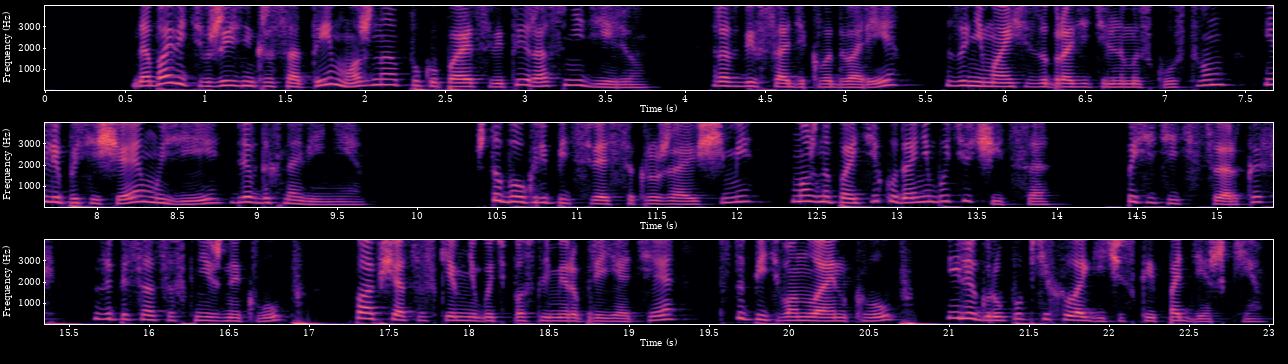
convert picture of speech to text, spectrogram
Добавить в жизнь красоты можно, покупая цветы раз в неделю, разбив садик во дворе, занимаясь изобразительным искусством или посещая музеи для вдохновения. Чтобы укрепить связь с окружающими, можно пойти куда-нибудь учиться, посетить церковь, записаться в книжный клуб, пообщаться с кем-нибудь после мероприятия, вступить в онлайн-клуб или группу психологической поддержки.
